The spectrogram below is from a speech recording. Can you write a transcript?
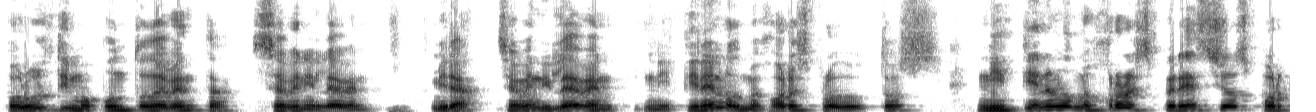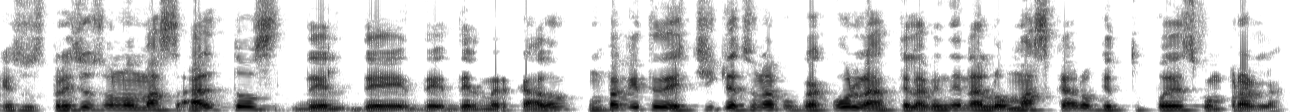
Por último, punto de venta, 7-Eleven. Mira, 7-Eleven ni tienen los mejores productos, ni tienen los mejores precios porque sus precios son los más altos del, del mercado. Un paquete de chicas, una Coca-Cola, te la venden a lo más caro que tú puedes comprarla,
